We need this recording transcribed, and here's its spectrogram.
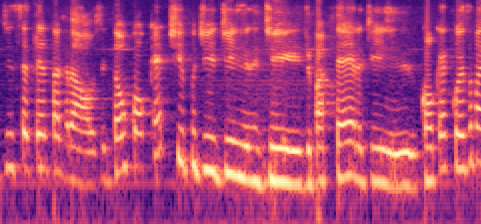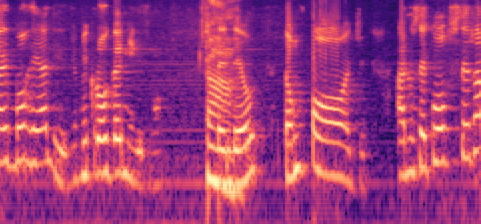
de 70 graus. Então, qualquer tipo de, de, de, de bactéria, de qualquer coisa vai morrer ali, de microorganismo. Tá. Entendeu? Então pode a não ser que o ovo seja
